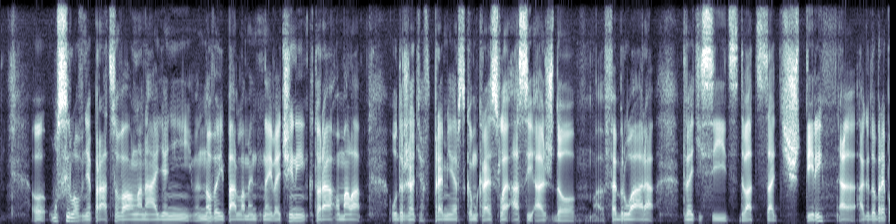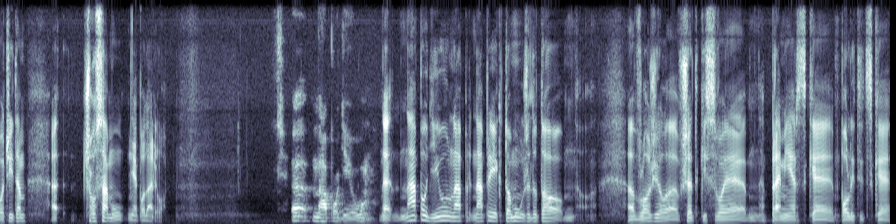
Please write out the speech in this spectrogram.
e, usilovne pracoval na nájdení novej parlamentnej väčšiny, ktorá ho mala udržať v premiérskom kresle asi až do februára 2024, ak dobre počítam, čo sa mu nepodarilo. E, na podiv. E, na podiv, napriek tomu, že do toho vložil všetky svoje premiérske, politické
